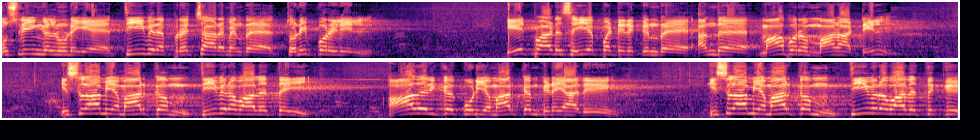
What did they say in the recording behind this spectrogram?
முஸ்லீம்களுடைய தீவிர பிரச்சாரம் என்ற துணிப்பொருளில் ஏற்பாடு செய்யப்பட்டிருக்கின்ற அந்த மாபெரும் மாநாட்டில் இஸ்லாமிய மார்க்கம் தீவிரவாதத்தை ஆதரிக்கக்கூடிய மார்க்கம் கிடையாது. இஸ்லாமிய மார்க்கம் தீவிரவாதத்துக்கு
